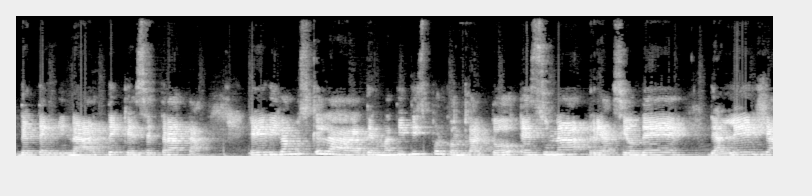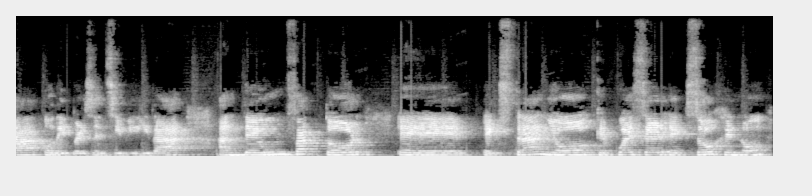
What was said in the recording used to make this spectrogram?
determinar de qué se trata. Eh, digamos que la dermatitis por contacto es una reacción de, alergia o de hipersensibilidad ante un factor extraño que puede ser exógeno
